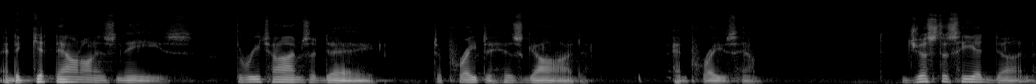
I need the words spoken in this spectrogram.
and to get down on his knees three times a day to pray to his God and praise him, just as he had done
